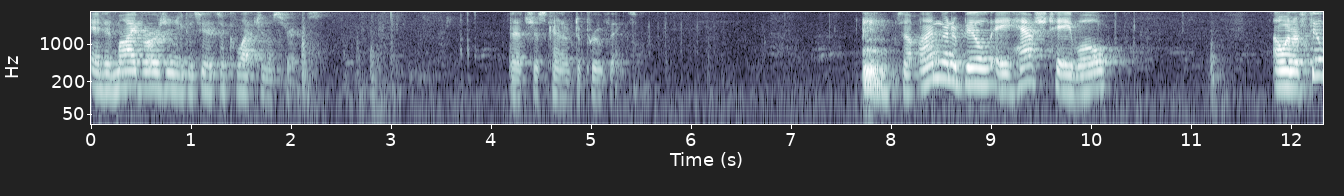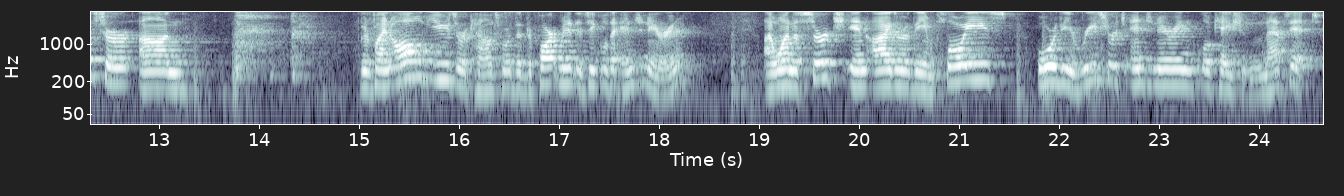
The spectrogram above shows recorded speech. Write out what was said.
and in my version, you can see it's a collection of strings. That's just kind of to prove things. so I'm going to build a hash table. I want to filter on, I'm going to find all user accounts where the department is equal to engineering. I want to search in either the employees or the research engineering locations, and that's it.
